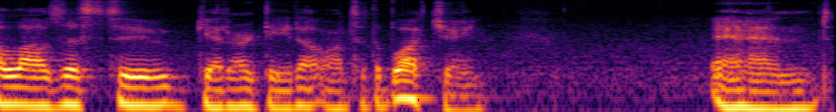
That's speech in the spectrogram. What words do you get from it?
allows us to get our data onto the blockchain, and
